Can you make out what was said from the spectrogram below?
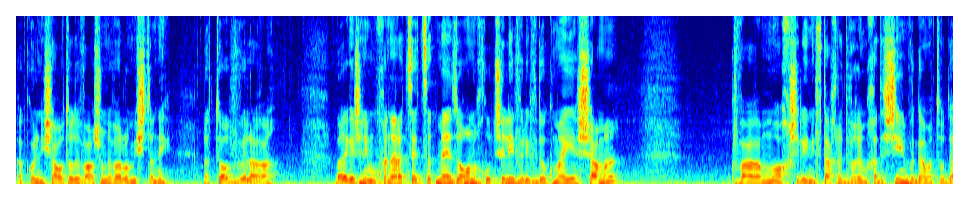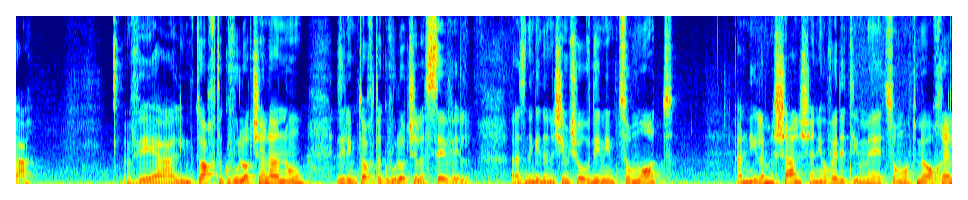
הכל נשאר אותו דבר, שום דבר לא משתנה, לטוב ולרע. ברגע שאני מוכנה לצאת קצת מאזור הנוחות שלי ולבדוק מה יהיה שמה, כבר המוח שלי נפתח לדברים חדשים וגם התודעה. ולמתוח את הגבולות שלנו זה למתוח את הגבולות של הסבל. אז נגיד אנשים שעובדים עם צומות, אני למשל, שאני עובדת עם אה, צומות מאוכל,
